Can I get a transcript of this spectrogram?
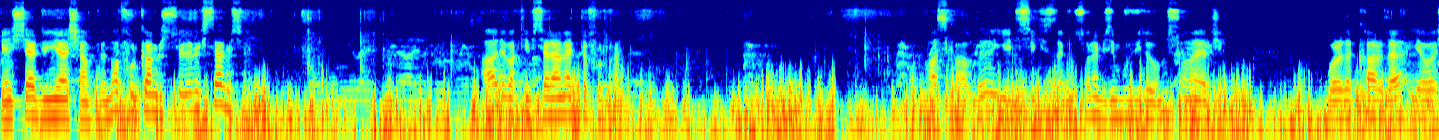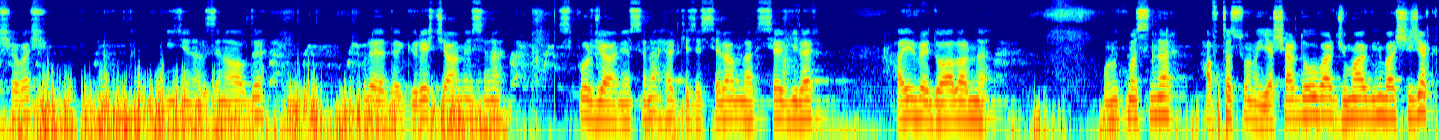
Gençler Dünya Şampiyonu. Furkan bir şey söylemek ister misin? Hadi bakayım selametle Furkan. Az kaldı. 7-8 dakika sonra bizim bu videomuz sona erecek. Bu arada kar da yavaş yavaş iyice hızını aldı. Buraya güreş camiasına, spor camiasına herkese selamlar, sevgiler, hayır ve dualarını unutmasınlar. Hafta sonu Yaşar Doğu var. Cuma günü başlayacak.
